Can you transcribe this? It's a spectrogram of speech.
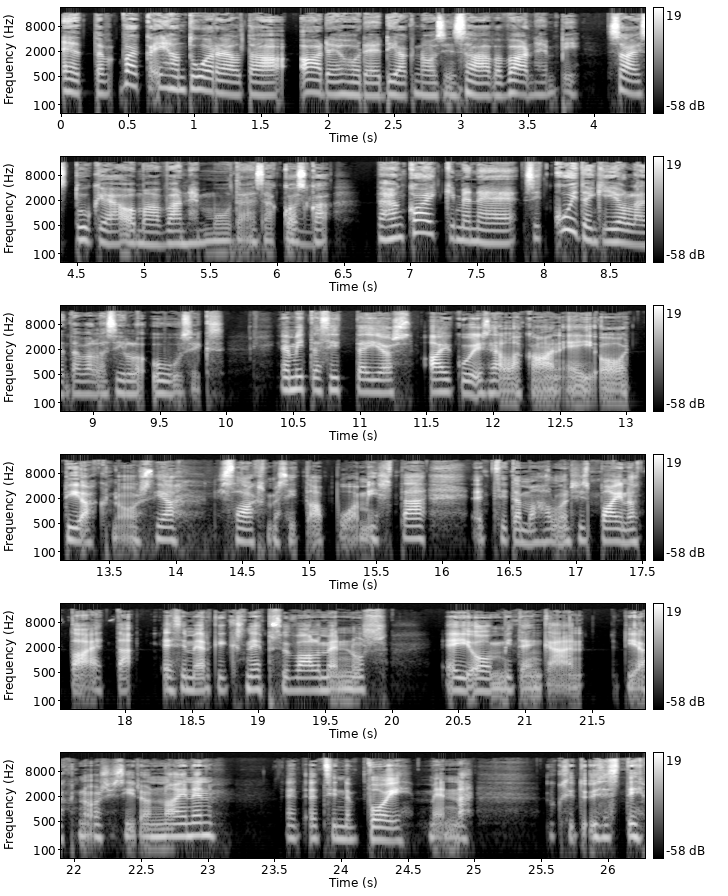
että vaikka ihan tuoreelta ADHD-diagnoosin saava vanhempi saisi tukea omaan vanhemmuuteensa, koska mm. tähän kaikki menee sitten kuitenkin jollain tavalla silloin uusiksi. Ja mitä sitten, jos aikuisellakaan ei ole diagnoosia, niin saaks mä sitä apua mistään? Et sitä mä haluan siis painottaa, että esimerkiksi nepsyvalmennus ei ole mitenkään diagnoosisidonnainen, että et sinne voi mennä yksityisesti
